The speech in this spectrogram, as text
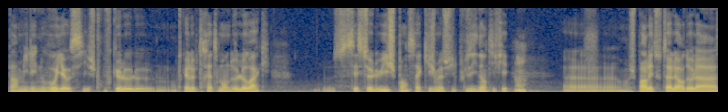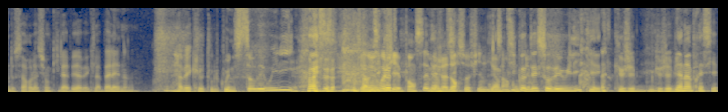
parmi les nouveaux, il y a aussi, je trouve que le, le- en tout cas le traitement de Loak, c'est celui, je pense, à qui je me suis le plus identifié. Hum. Euh, je parlais tout à l'heure de, la, de sa relation qu'il avait avec la baleine, avec le Tulkun. Sauver Willy Ouais, c'est ça. Moi côté- j'y ai pensé, mais j'adore ce film. Il y a un petit côté Sauver Willy qui est- que j'ai que j'ai bien apprécié.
